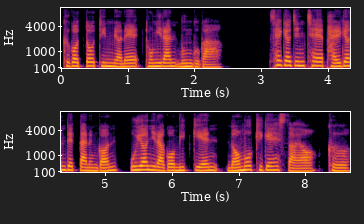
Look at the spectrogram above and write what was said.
그것도 뒷면에 동일한 문구가 새겨진 채 발견됐다는 건 우연이라고 믿기엔 너무 기괴했어요. 그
